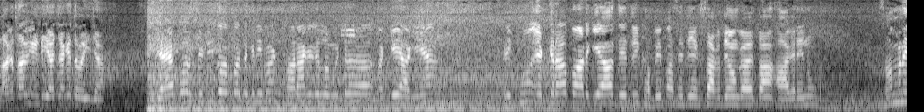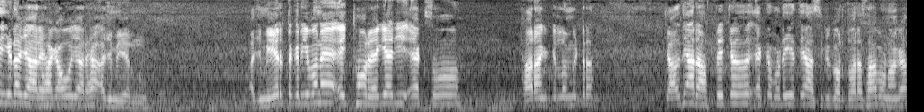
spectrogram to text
ਲੱਗਦਾ ਵੀ ਇੰਡੀਆ ਚ ਕੇ ਦੁਬਈ ਜਾ ਜੈਪੁਰ ਸਿਟੀ ਤੋਂ ਆਪਾਂ ਤਕਰੀਬਨ 18 ਕਿਲੋਮੀਟਰ ਅੱਗੇ ਆ ਗਏ ਆ। ਇੱਥੋਂ ਇੱਕ ਰਾਹ ਪਾੜ ਗਿਆ ਤੇ ਤੁਸੀਂ ਖੱਬੇ ਪਾਸੇ ਦੇਖ ਸਕਦੇ ਹੋਗਾ ਤਾਂ ਆਗਰੇ ਨੂੰ। ਸਾਹਮਣੇ ਜਿਹੜਾ ਜਾ ਰਿਹਾ ਹੈਗਾ, ਉਹ ਜਾ ਰਿਹਾ ਅਜਮੇਰ ਨੂੰ। ਅਜਮੇਰ ਤਕਰੀਬਨ ਇੱਥੋਂ ਰਹਿ ਗਿਆ ਜੀ 118 ਕੁ ਕਿਲੋਮੀਟਰ। ਚੱਲਦਿਆਂ ਰਸਤੇ 'ਚ ਇੱਕ ਬੜੇ ਇਤਿਹਾਸਿਕ ਗੁਰਦੁਆਰਾ ਸਾਹਿਬ ਆਉਣਾਗਾ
